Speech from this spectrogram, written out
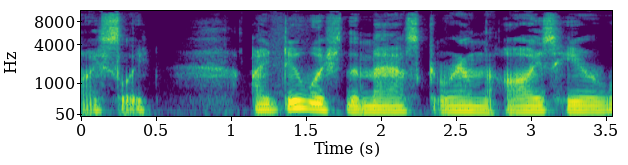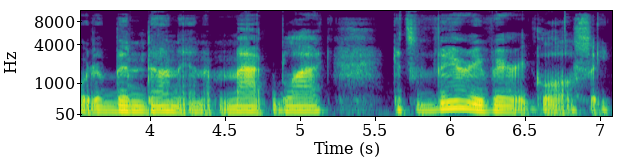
nicely. I do wish the mask around the eyes here would have been done in a matte black. It's very, very glossy.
